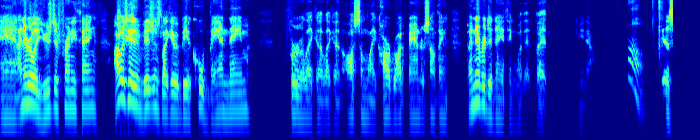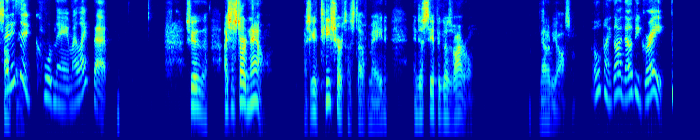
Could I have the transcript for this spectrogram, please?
and I never really used it for anything. I always had envisions like it would be a cool band name for like a like an awesome like hard rock band or something, but I never did anything with it. But you know, oh, is that is a cool name. I like that. Should, I should start now. I should get T-shirts and stuff made and just see if it goes viral. That'll be awesome. Oh my God, that would be great.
